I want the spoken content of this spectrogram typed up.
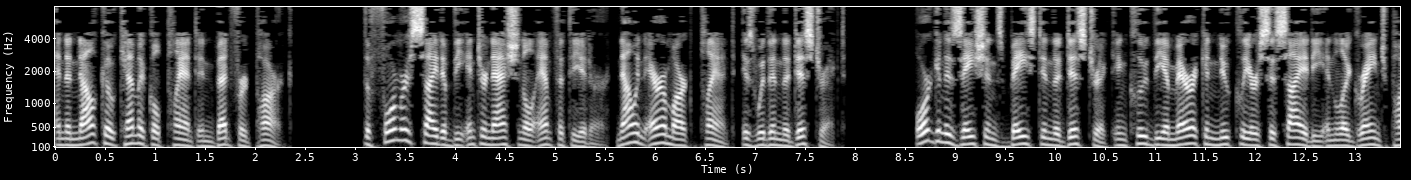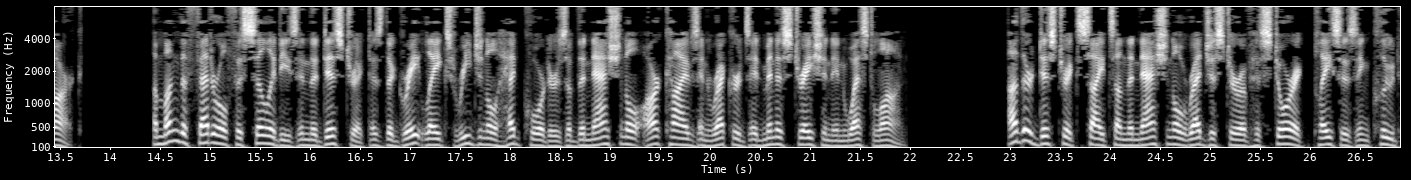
and a Nalco chemical plant in Bedford Park. The former site of the International Amphitheatre, now an Aramark plant, is within the district. Organizations based in the district include the American Nuclear Society in LaGrange Park. Among the federal facilities in the district is the Great Lakes Regional Headquarters of the National Archives and Records Administration in West Lawn. Other district sites on the National Register of Historic Places include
